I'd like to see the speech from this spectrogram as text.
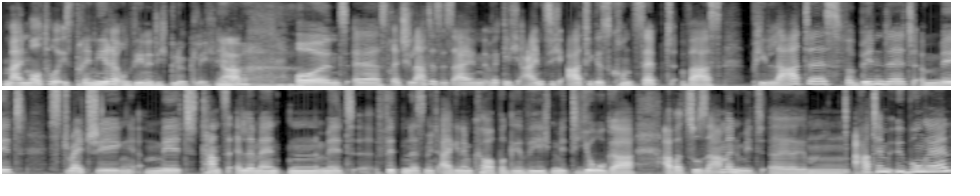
mein Motto ist trainiere und diene dich glücklich. Ja. ja? Und äh, Stretchilates ist ein wirklich einzigartiges Konzept, was Pilates verbindet mit Stretching, mit Tanzelementen, mit Fitness, mit eigenem Körpergewicht, mit Yoga, aber zusammen mit ähm, Atemübungen,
